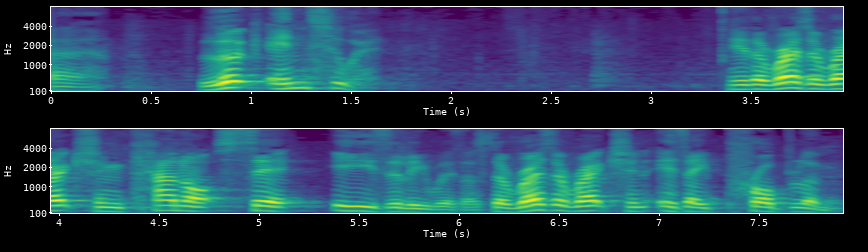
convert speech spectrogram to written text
Uh, look into it. Yeah, the resurrection cannot sit easily with us. The resurrection is a problem.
